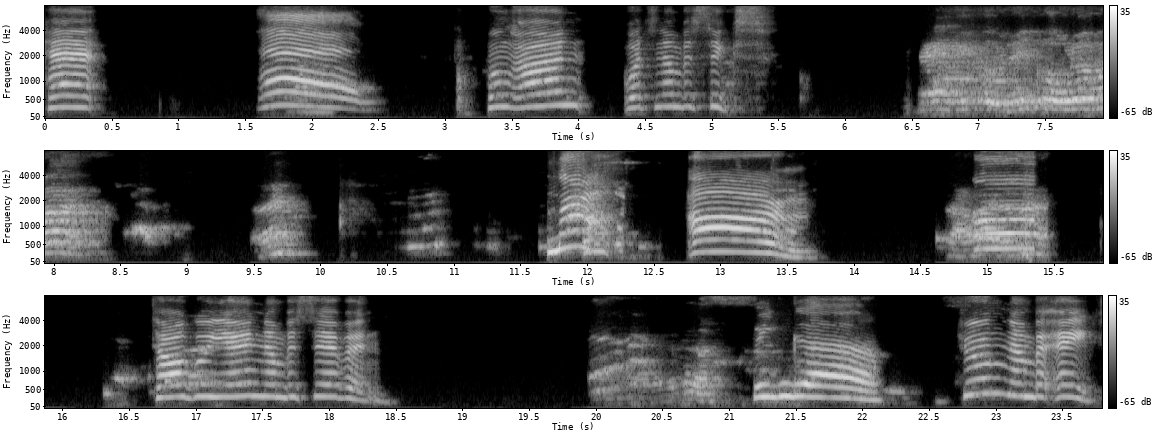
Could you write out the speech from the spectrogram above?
Ha Hand Hoang Anh, what's number six? Mouth Arm. Oh Thao Nguyen, number seven. Finger Trung, number eight.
